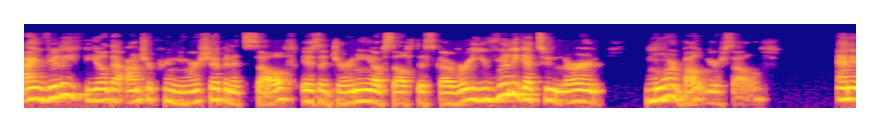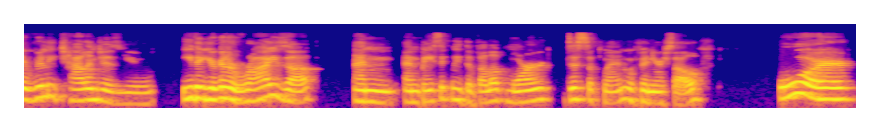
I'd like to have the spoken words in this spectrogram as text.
I really feel that entrepreneurship in itself is a journey of self discovery. You really get to learn more about yourself and it really challenges you. Either you're going to rise up and and basically develop more discipline within yourself or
